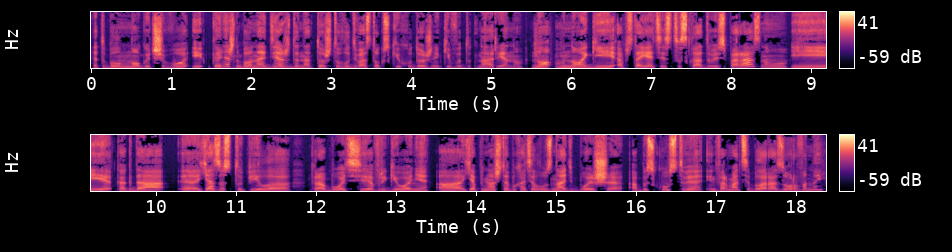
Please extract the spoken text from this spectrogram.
это было много чего. И, конечно, была надежда на то, что владивостокские художники выйдут на арену. Но многие обстоятельства складывались по-разному, и когда Э, я заступила к работе в регионе. А, я поняла, что я бы хотела узнать больше об искусстве. Информация была разорванной.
